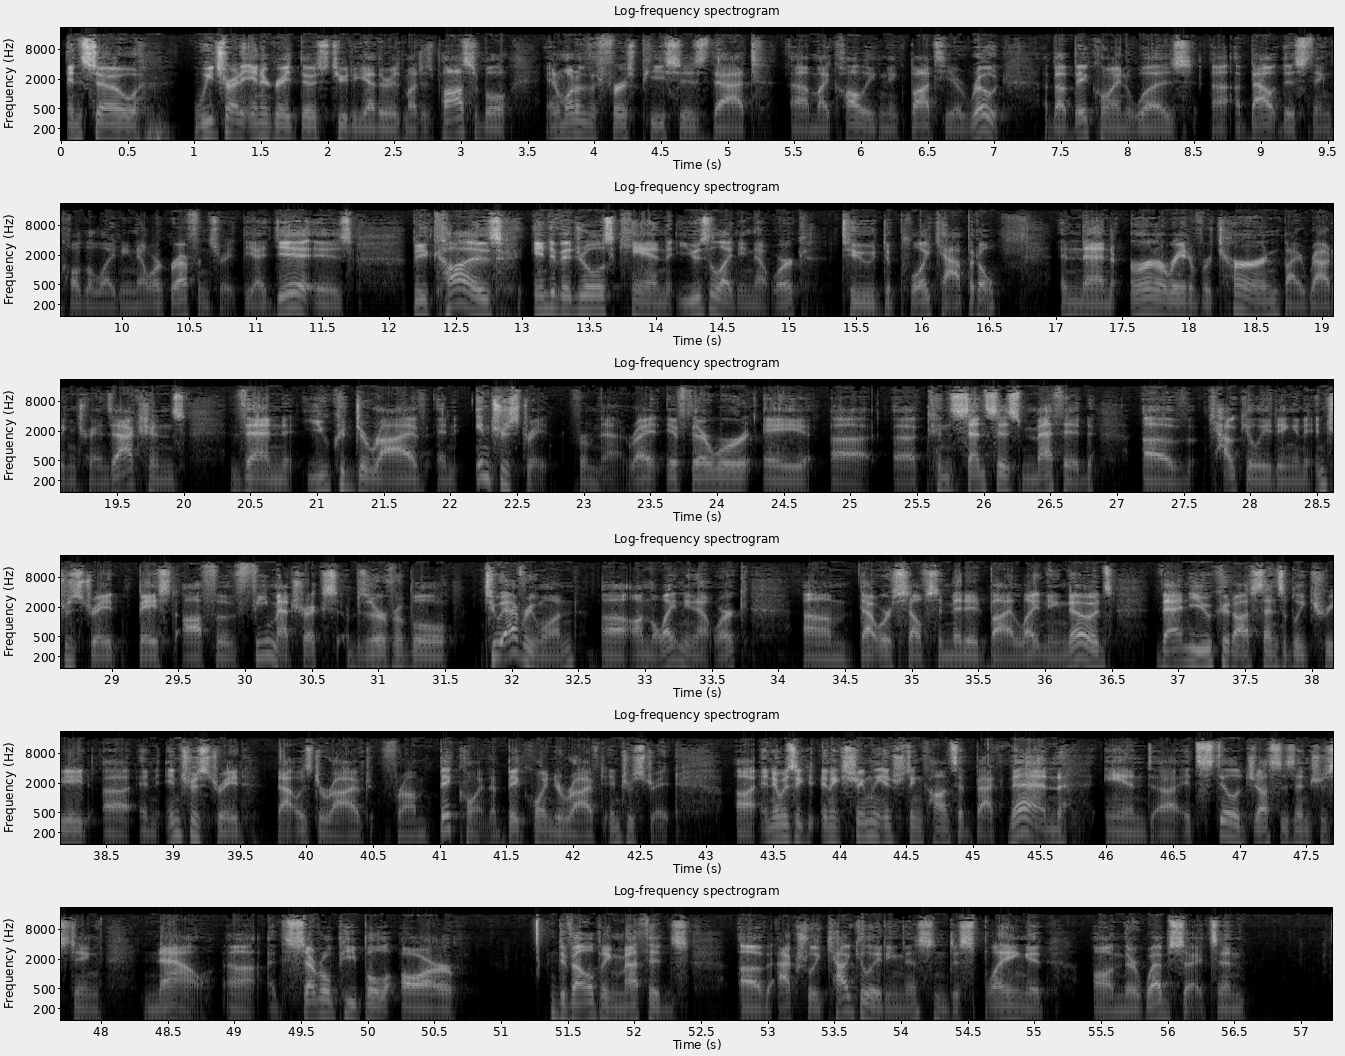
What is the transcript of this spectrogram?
And so we try to integrate those two together as much as possible. And one of the first pieces that uh, my colleague Nik Bhatia wrote about Bitcoin was uh, about this thing called the Lightning Network reference rate. The idea is because individuals can use the Lightning Network to deploy capital and then earn a rate of return by routing transactions, then you could derive an interest rate from that, right? If there were a, uh, a consensus method of calculating an interest rate based off of fee metrics observable to everyone uh, on the Lightning Network, um, that were self-submitted by Lightning nodes, then you could ostensibly create uh, an interest rate that was derived from Bitcoin, a Bitcoin-derived interest rate. Uh, and it was a, an extremely interesting concept back then, and uh, it's still just as interesting now. Uh, several people are developing methods of actually calculating this and displaying it on their websites. And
